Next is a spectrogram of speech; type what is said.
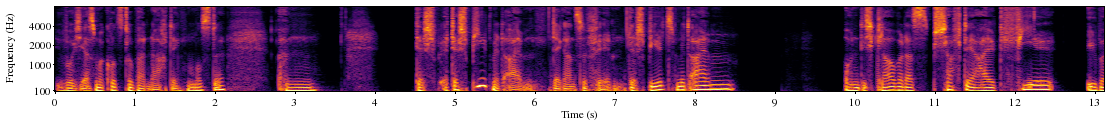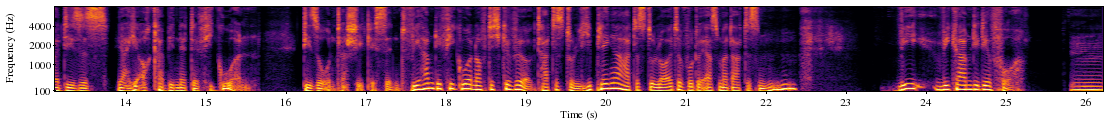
wo ich erstmal kurz drüber nachdenken musste. Ähm, der, der spielt mit einem, der ganze Film. Der spielt mit einem und ich glaube, das schafft er halt viel über dieses, ja, hier auch Kabinett der Figuren, die so unterschiedlich sind. Wie haben die Figuren auf dich gewirkt? Hattest du Lieblinge? Hattest du Leute, wo du erstmal dachtest, hm, wie, wie kamen die dir vor? Mm,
